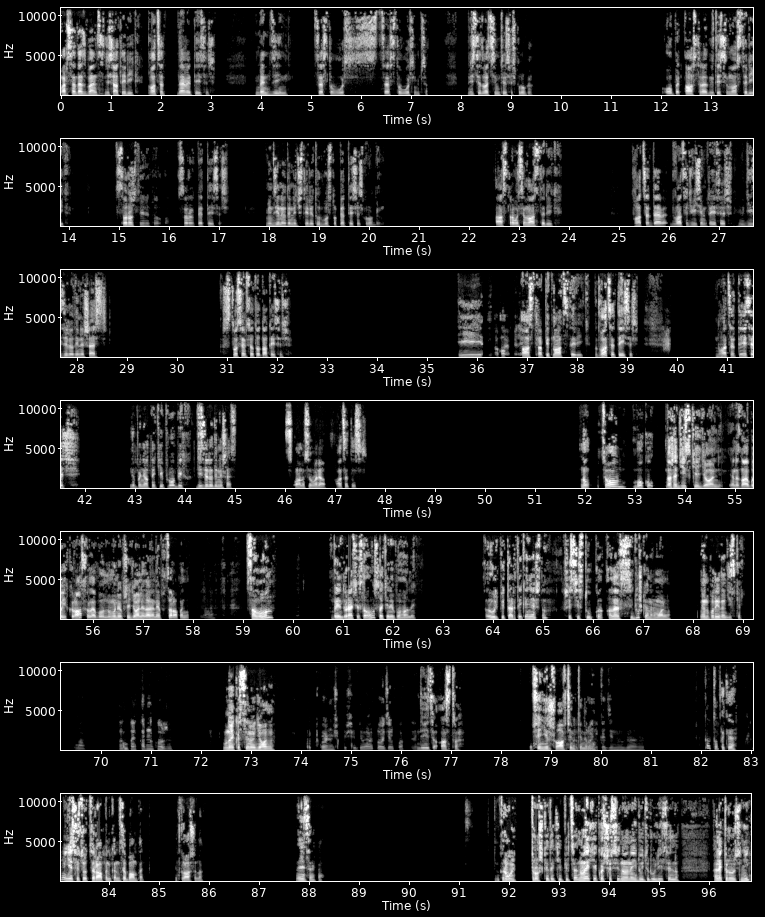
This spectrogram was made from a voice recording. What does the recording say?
Mercedes-Benz, 10 рік. 29 тисяч. Бензин. Це 108. Це 180. 227 тисяч пробіг. Opel Astra, 2017 рік. 40, 4 турбо. 45 тисяч. Бензин 1.4 турбо 105 тисяч пробіг. Astra 18 рік. 29, 28 тисяч, дізель 1.6. 171 тисяч. І Astra 15 рік. 20 тисяч. 20 тисяч. Непонятно який пробіг. Дізель 1.6. Спано все варіант. 20 тисяч. Ну, з цього боку навіть диски ідеальні. Я не знаю, або їх красили, або ну, вони взагалі ідеальні, навіть не поцарапані. Салон. Блін, до речі, салон, кстати, непоганий. Руль підтертий, звісно. Шестиступка, але сідушка нормальна. Не подивись на диски. Да. Тут карна кожа. Воно якось сильно ідеально. Прикольнички, все дела. То один пак. Дивіться, Астра. Взагалі ні ржавчинки нема. Электроник один, да. Та то таке. Ну, є ось тут царапинка, ну це бампер. Підкрашена. Дивіться яка. Руль трошки такий під це. Ну, них якось щось сильно не йдуть рулі сильно. Електроручник.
